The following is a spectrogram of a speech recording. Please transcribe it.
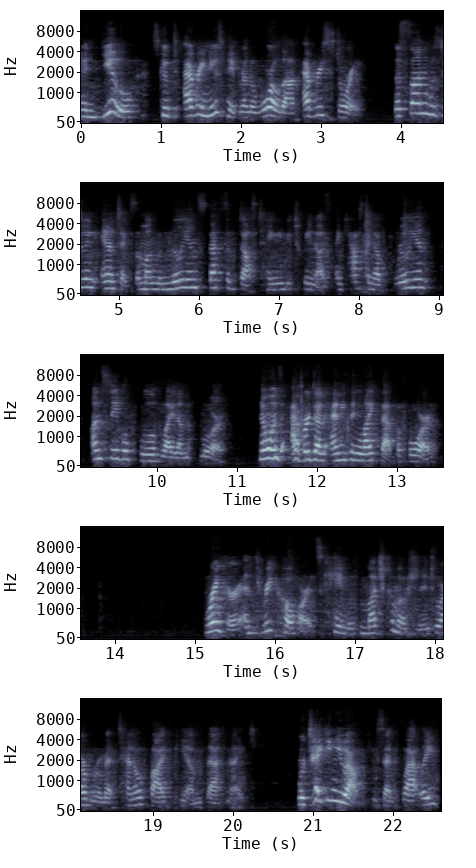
And you scooped every newspaper in the world on every story. The sun was doing antics among the million specks of dust hanging between us and casting a brilliant, unstable pool of light on the floor. No one's ever done anything like that before. Brinker and three cohorts came with much commotion into our room at 10.05 p.m. that night. We're taking you out, he said flatly.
